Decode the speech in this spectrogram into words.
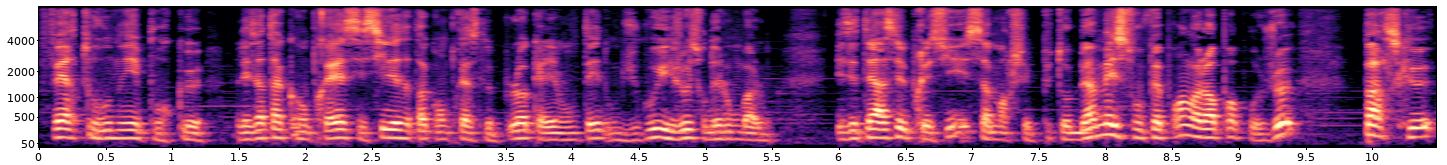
Faire tourner pour que les attaquants pressent, et si les attaquants pressent, le bloc allait monter, donc du coup ils jouaient sur des longs ballons. Ils étaient assez précis, ça marchait plutôt bien, mais ils se sont fait prendre à leur propre jeu, parce que,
